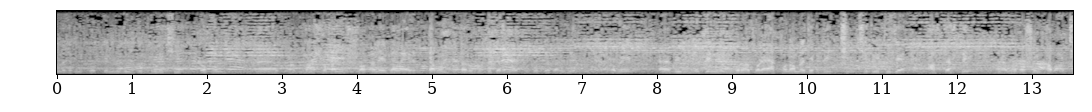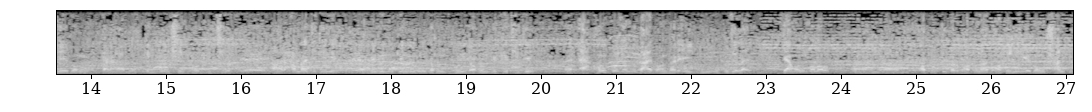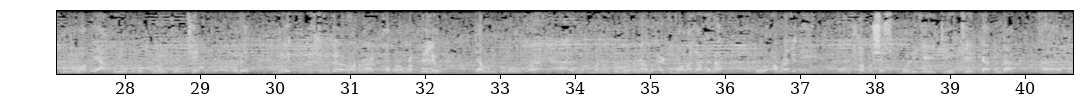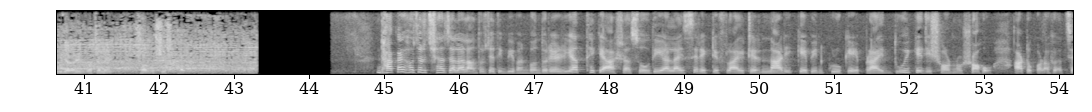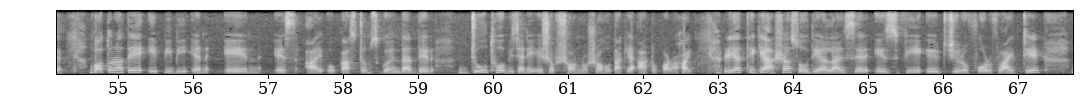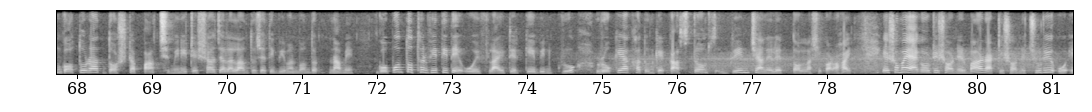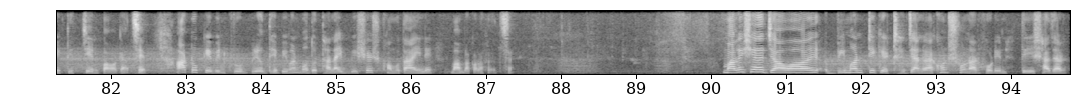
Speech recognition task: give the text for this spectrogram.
আমরা যখন ভোট কেন্দ্রগুলিতে ঘুরেছি তখন মানে সকাল সকালের বেলায় তেমন ভোটার উপস্থিতি আমরা লক্ষ্য করতে পারিনি। তবে বিভিন্ন কেন্দ্রে ঘোরার পরে এখন আমরা যেটা দেখছি সেটি হচ্ছে যে আস্তে আস্তে ভোটার সংখ্যা বাড়ছে এবং তারা ভোট কেন্দ্রে এসে ভোট দিচ্ছে। আর আমরা যেটি বিভিন্ন কেন্দ্রগুলো যখন ঘুরি তখন দেখেছি যে এখন পর্যন্ত গায়েবান্ধার এই দুই উপজেলায় তেমন কোনো অপ্রীতিকর ঘটনা ঘটেনি এবং শান্তিপূর্ণভাবে এখনও ভোট গ্রহণ চলছে। তবে দু একটি বিশৃঙ্খলা ঘটনার খবর আমরা পেলেও তেমন কোনো মানে দুর্ঘটনা এটি বলা যাবে না। তো আমরা যদি সর্বশেষ বলি যে এটি হচ্ছে গাইবান্ধা উপজেলা নির্বাচনের সর্বশেষ খবর। ঢাকায় হজরত শাহজালাল আন্তর্জাতিক বিমানবন্দরে রিয়াদ থেকে আসা সৌদি এয়ারলাইন্সের একটি ফ্লাইটের নারী কেবিন ক্রুকে প্রায় দুই কেজি স্বর্ণ সহ আটক করা হয়েছে। গতরাতে এপিবিএন এনএসআই ও কাস্টমস গোয়েন্দাদের যৌথ অভিযানে এসব স্বর্ণ সহ তাকে আটক করা হয়। রিয়াদ থেকে আসা সৌদি এয়ারলাইন্সের এসভি এইট জিরো ফোর ফ্লাইটটির গত রাত দশটা পাঁচ মিনিটে শাহজালাল আন্তর্জাতিক বিমানবন্দর নামে। গোপন তথ্যের ভিত্তিতে ওই ফ্লাইটের কেবিন ক্রু রোকেয়া খাতুনকে কাস্টমস গ্রিন চ্যানেলের তল্লাশি করা হয়। এ সময় এগারোটি স্বর্ণের বার, আটটি স্বর্ণের চুরি ও একটি চেন পাওয়া গেছে। আটক কেবিন ক্রুর বিরুদ্ধে বিমানবন্দর থানায় বিশেষ ক্ষমতা আইনে মামলা করা হয়েছে। মালয়েশিয়ায় যাওয়ার বিমান টিকিট যেন এখন সোনার হরিণ। তিরিশ হাজার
